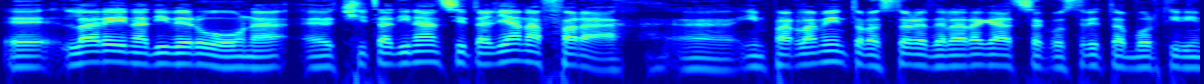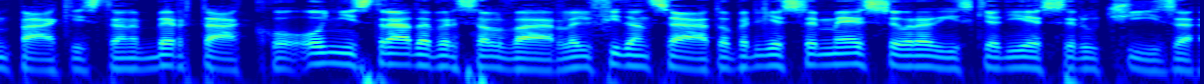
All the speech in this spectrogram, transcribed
Eh, L'Arena di Verona, eh, cittadinanza italiana farà eh, in Parlamento la storia della ragazza costretta a abortire in Pakistan, Bertacco, ogni strada per salvarla, il fidanzato per gli sms ora rischia di essere uccisa.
